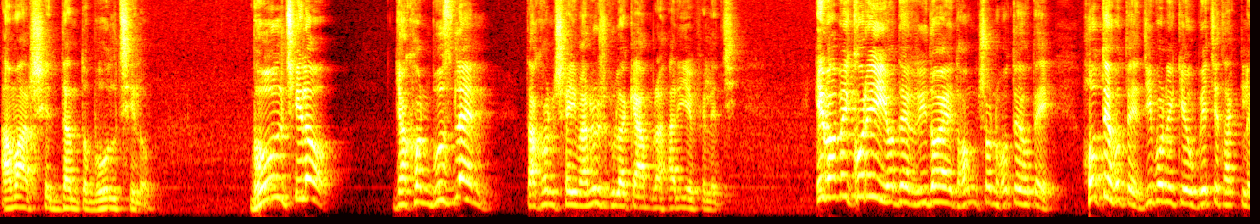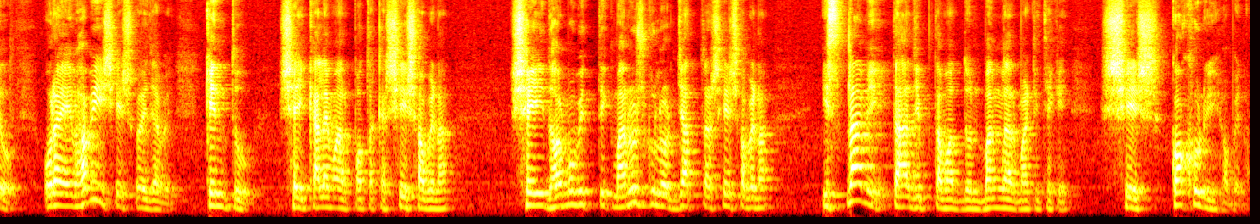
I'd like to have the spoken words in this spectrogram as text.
আমার সিদ্ধান্ত ভুল ছিল। ভুল ছিল। যখন বুঝলেন, তখন সেই মানুষগুলোকে আমরা হারিয়ে ফেলেছি। এভাবে করেই ওদের হৃদয়ে ধ্বংসন হতে হতে হতে হতে জীবনে কেউ বেঁচে থাকলেও ওরা এভাবেই শেষ হয়ে যাবে। কিন্তু সেই কালেমার পতাকা শেষ হবে না। সেই ধর্মভিত্তিক মানুষগুলোর যাত্রা শেষ হবে না। ইসলামিক তাহাজিব তামাদ্দুন বাংলার মাটি থেকে শেষ কখনোই হবে না।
